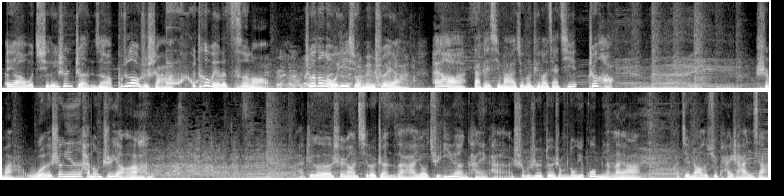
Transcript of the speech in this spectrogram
哎呀，我起了一身疹子，不知道是啥，就特别的刺挠，折腾了我一宿没睡啊。还好啊，打开喜马就能听到佳期，真好。是吗？我的声音还能止痒啊？啊，这个身上起了疹子啊，要去医院看一看，是不是对什么东西过敏了呀？啊，尽早的去排查一下。”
